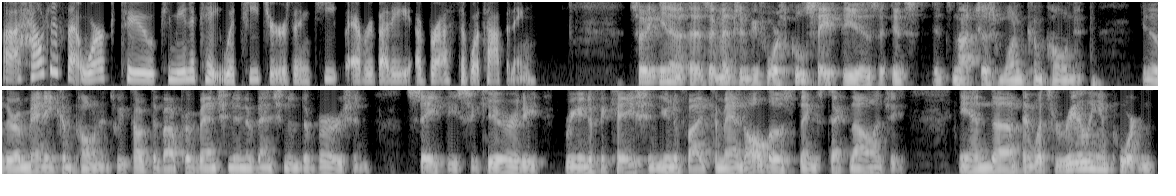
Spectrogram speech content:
uh, how does that work to communicate with teachers and keep everybody abreast of what's happening? So you know, as I mentioned before, school safety is it's it's not just one component. You know, there are many components. We talked about prevention, intervention, and diversion, safety, security, reunification, unified command, all those things, technology. And uh, and what's really important,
